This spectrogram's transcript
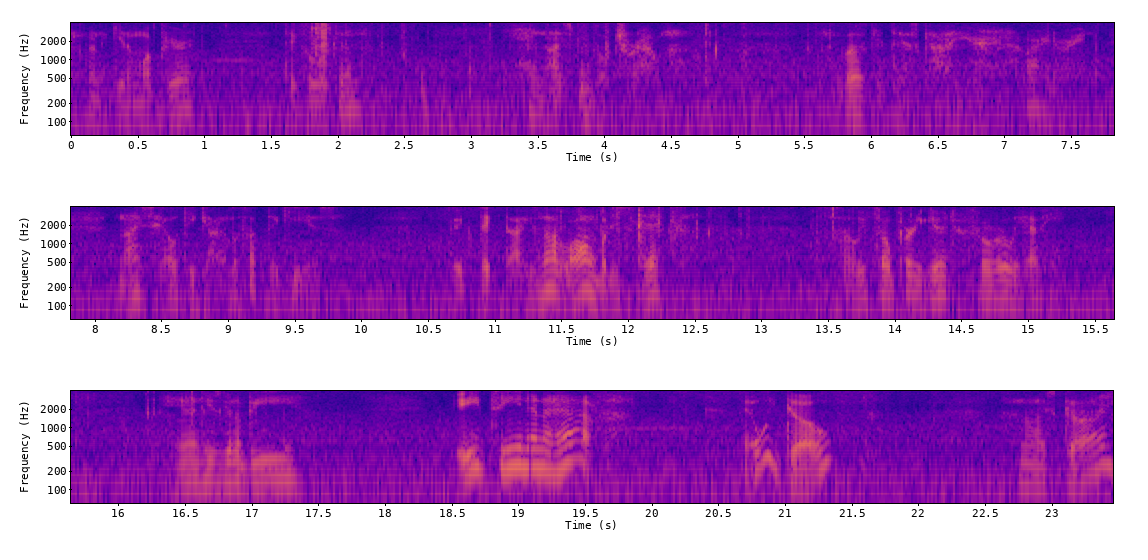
I'm gonna get him up here take a look at him and nice big old trout Look at this guy here. All right, all right. Nice, healthy guy. Look how thick he is. Big, thick guy. He's not long, but he's thick. So he felt pretty good. Felt really heavy. And he's to be 18 and a half. There we go. Nice guy.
